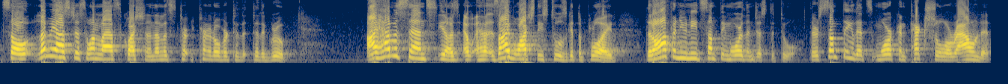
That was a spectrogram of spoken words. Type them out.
so let me ask just one last question and then let's turn it over to the, to the group. I have a sense, you know, as, as I've watched these tools get deployed, that often you need something more than just a tool. There's something that's more contextual around it.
